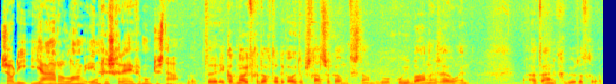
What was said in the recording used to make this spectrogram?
zou die jarenlang ingeschreven moeten staan. Dat, uh, ik had nooit gedacht dat ik ooit op straat zou komen te staan. Ik bedoel, goede baan en zo. En maar uiteindelijk gebeurt dat gewoon.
